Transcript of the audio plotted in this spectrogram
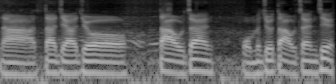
那大家就大武站，我们就大武站见。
